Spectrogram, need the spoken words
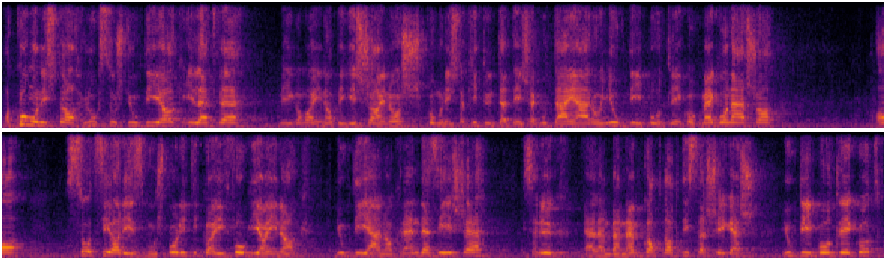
a kommunista luxusnyugdíjak, illetve még a mai napig is sajnos kommunista kitüntetések után járó nyugdíjpótlékok megvonása, a szocializmus politikai fogjainak nyugdíjának rendezése, hiszen ők ellenben nem kapnak tisztességes nyugdíjpótlékot,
